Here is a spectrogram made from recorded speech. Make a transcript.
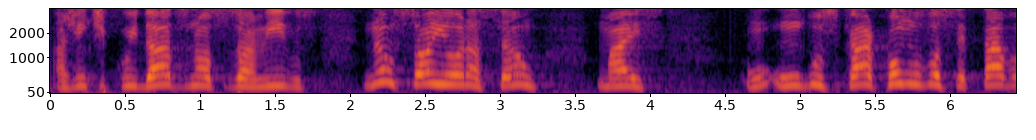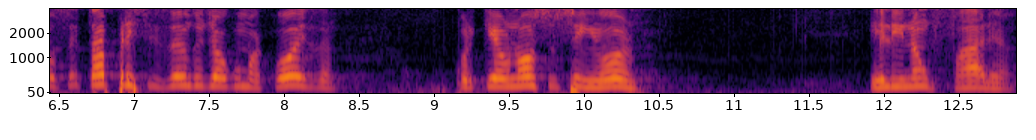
a gente cuidar dos nossos amigos, não só em oração, mas um, um buscar como você está, você está precisando de alguma coisa, porque o nosso Senhor, Ele não falha,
